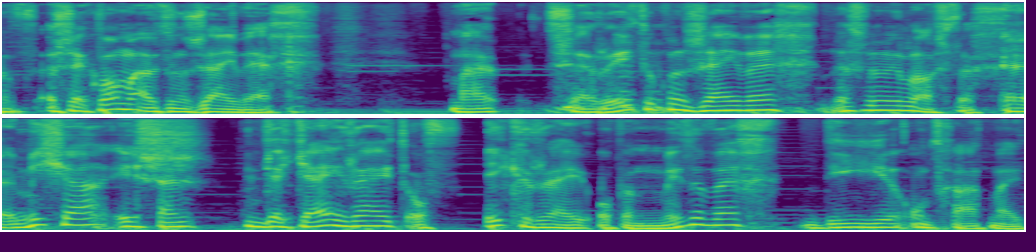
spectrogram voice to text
Of zij kwam uit een zijweg. Maar zij reed op een zijweg, dat is wel weer lastig. Eh, Misha is... En dat jij rijdt of ik rij op een middenweg, die eh, ontgaat mij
